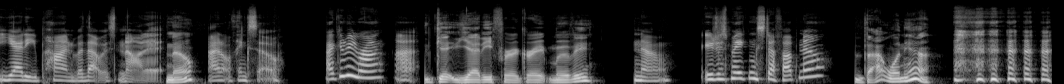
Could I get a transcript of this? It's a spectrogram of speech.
Yeti pun, but that was not it. No, I don't think so. I could be wrong. Uh, get Yeti for a great movie. no. you're you just making stuff up now? That one, yeah.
